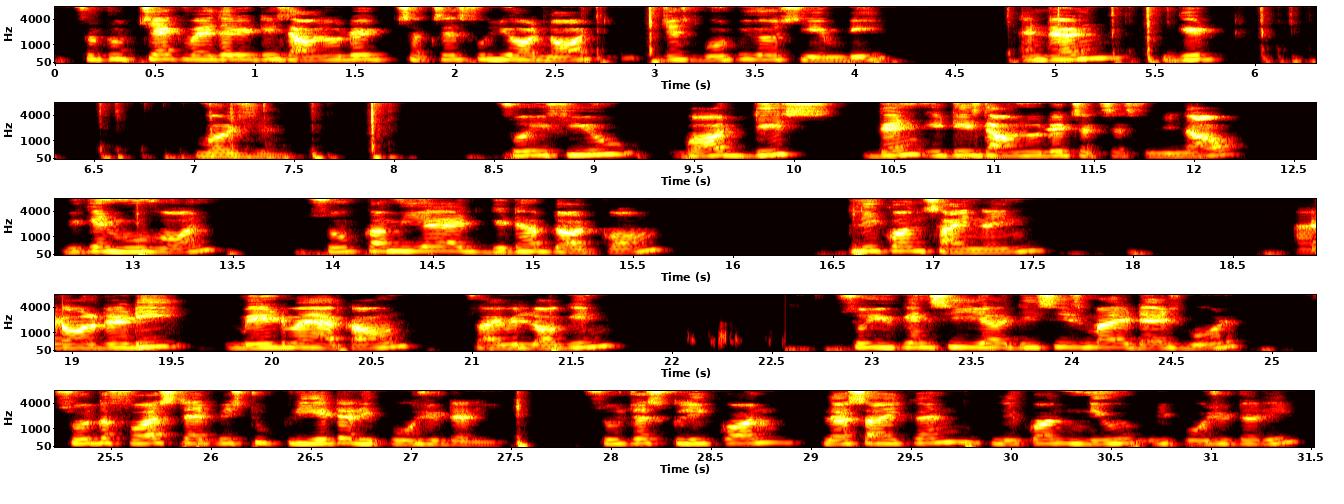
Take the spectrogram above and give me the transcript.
So to check whether it is downloaded successfully or not, just go to your CMD and run git version. So if you got this, then it is downloaded successfully. Now we can move on. So come here at github.com, click on sign in. I already made my account. So I will log in. So you can see here, this is my dashboard. So the first step is to create a repository. So just click on plus icon, click on new repository.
